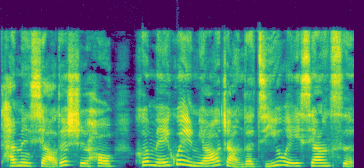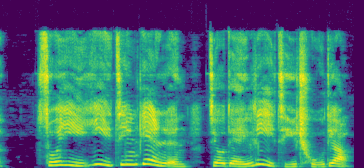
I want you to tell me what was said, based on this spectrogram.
它们小的时候和玫瑰苗长得极为相似，所以一经辨认就得立即除掉。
